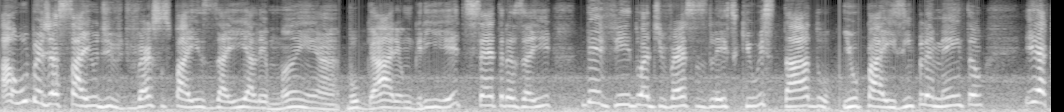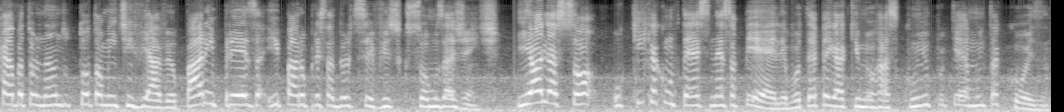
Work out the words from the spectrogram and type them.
A Uber já saiu de diversos países aí, Alemanha, Bulgária, Hungria, etc. aí, devido a diversas leis que o Estado e o país implementam e acaba tornando totalmente inviável para a empresa e para o prestador de serviço que somos a gente. E olha só o que, que acontece nessa PL. Eu vou até pegar aqui o meu rascunho porque é muita coisa.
